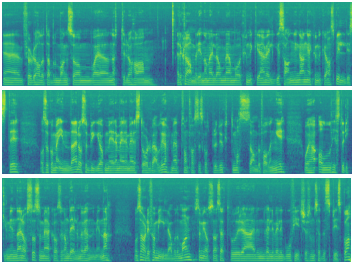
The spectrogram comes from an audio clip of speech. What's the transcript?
Uh, før du hadde et abonnement så var jeg nødt til å ha reklamer innimellom. Jeg må, kunne ikke velge sang engang. Jeg kunne ikke ha spillelister. Og så kom jeg inn der og så bygger jeg opp mer og mer, og mer stored value med et fantastisk godt produkt, masse anbefalinger. Og jeg har all historikken min der også, som jeg også kan dele med vennene mine. Og så har de familieabonnement, som vi også har sett hvor er en veldig veldig god feature som settes pris på.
